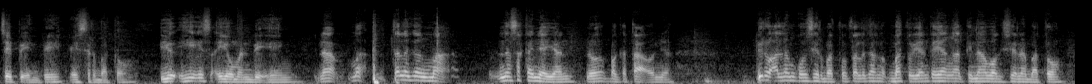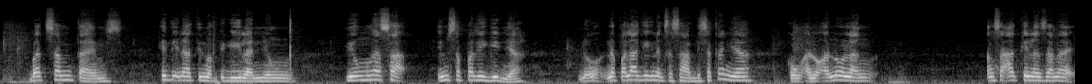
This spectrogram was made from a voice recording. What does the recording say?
CPNP kay Sir Bato. He is a human being na ma, talagang ma, nasa kanya yan, no, pagkataon niya. Pero alam ko, Sir Bato, talagang bato yan, kaya nga tinawag siya na bato. But sometimes, hindi natin mapigilan yung, yung mga sa, yung sa paligid niya, no, na palaging nagsasabi sa kanya, kung ano-ano lang, ang sa akin lang sana,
